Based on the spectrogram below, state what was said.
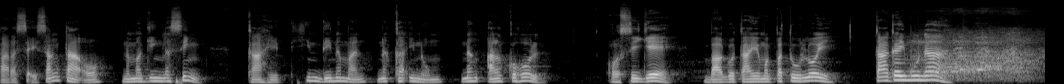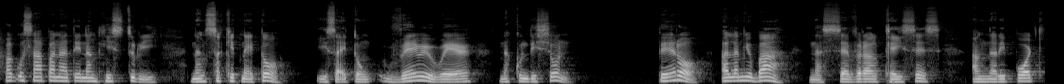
para sa isang tao na maging lasing kahit hindi naman nakainom ng alkohol. O sige, bago tayo magpatuloy, tagay muna! Pag-usapan natin ang history ng sakit na ito. Isa itong very rare na kondisyon. Pero alam nyo ba na several cases ang na-report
